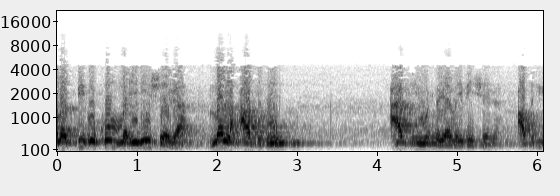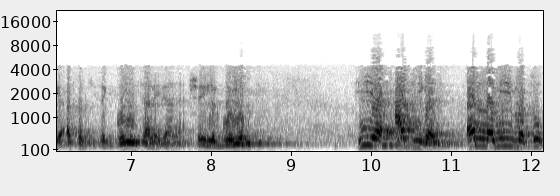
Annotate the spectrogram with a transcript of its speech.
unabi'ukum ma idiin sheegaa mal cadhu cadhi wuxuu yahay ma idiin sheegaa cadhiga asalkiisa goyntaa la yidhahdaa shay la gooyo hiya cadhigaas annamiimatu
